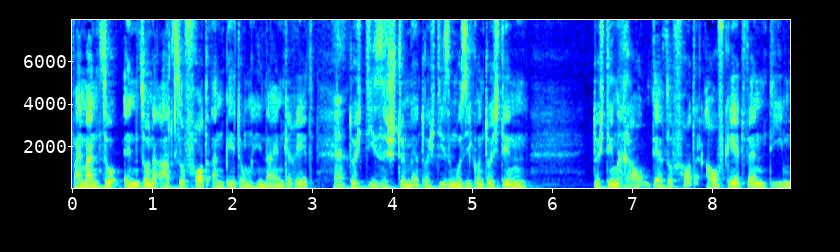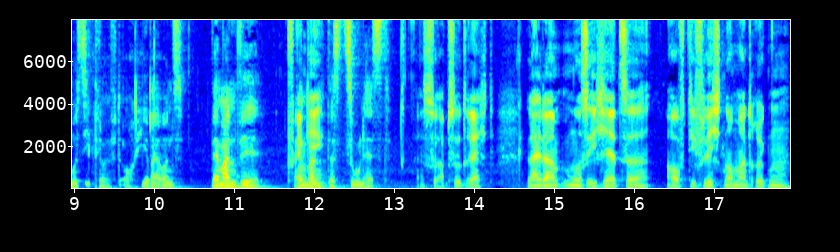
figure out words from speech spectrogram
weil man so in so eine Art Sofortanbetung hineingerät Ja. durch diese Stimme, durch diese Musik und durch den, durch den Raum, der sofort aufgeht, wenn die Musik läuft, auch hier bei uns, wenn man will, wenn Frankie. man das zulässt. Hast du absolut recht. Leider muss ich jetzt äh, auf die Pflicht nochmal drücken.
